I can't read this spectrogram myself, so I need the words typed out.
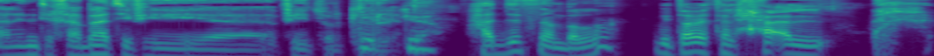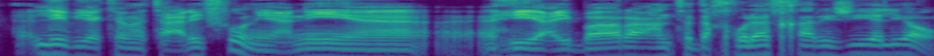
الانتخابات في في تركيا. تركيا. حدثنا بالله. بطبيعة الحال ليبيا كما تعرفون يعني آه، هي عبارة عن تدخلات خارجية اليوم.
